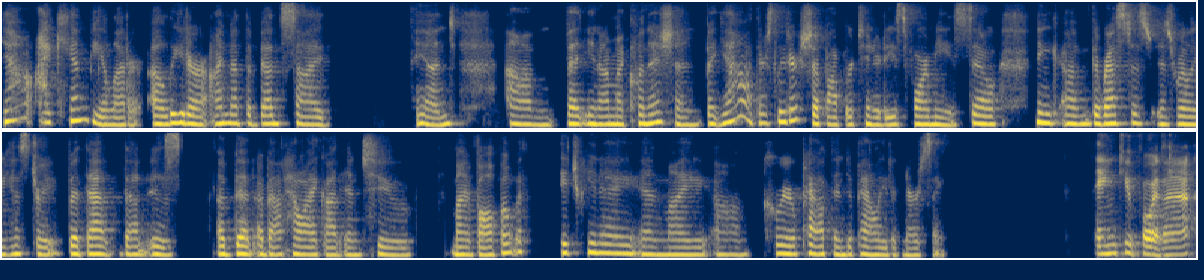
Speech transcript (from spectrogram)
yeah, I can be a leader, a leader. I'm at the bedside and um, but you know i'm a clinician but yeah there's leadership opportunities for me. So i think um, the rest is, is really history but that that is a bit about how i got into my involvement with hpna and my um, career path into palliative nursing. Thank you for that.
